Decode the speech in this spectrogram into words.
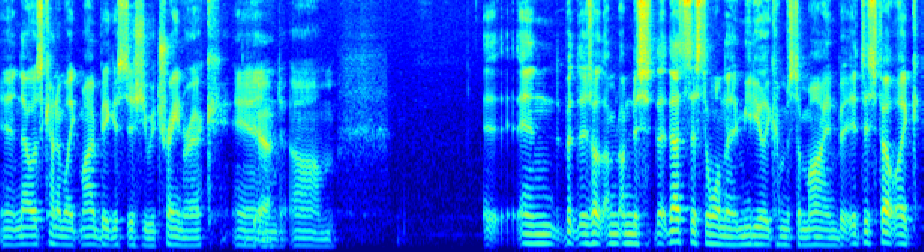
And that was kind of like my biggest issue with trainwreck and um and but there's I'm, I'm just that's just the one that immediately comes to mind but it just felt like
